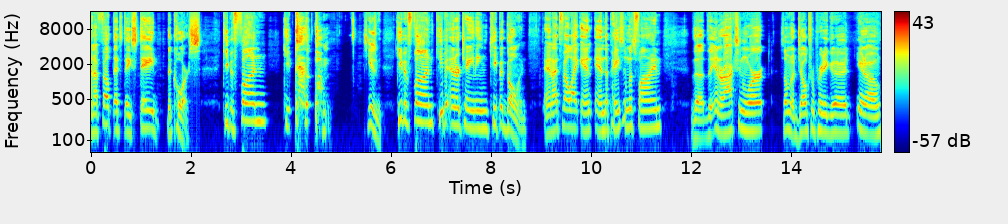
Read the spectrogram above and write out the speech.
And I felt that they stayed the course. Keep it fun. Keep, excuse me. Keep it fun. Keep it entertaining. Keep it going. And I felt like, and, and the pacing was fine. The, the interaction worked. Some of the jokes were pretty good, you know.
